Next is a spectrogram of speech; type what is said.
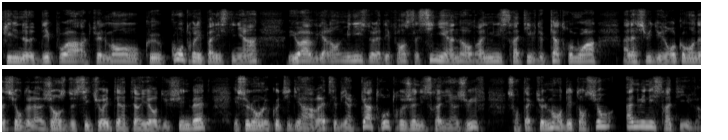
qu'il ne déploie actuellement que contre les Palestiniens. Yoav Galant, ministre de la Défense, a signé un ordre administratif de quatre mois à la suite d'une recommandation de l'Agence de sécurité intérieure du Shin Bet. Et selon le quotidien Haaretz, eh bien quatre autres jeunes Israéliens juifs sont actuellement en détention administrative.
